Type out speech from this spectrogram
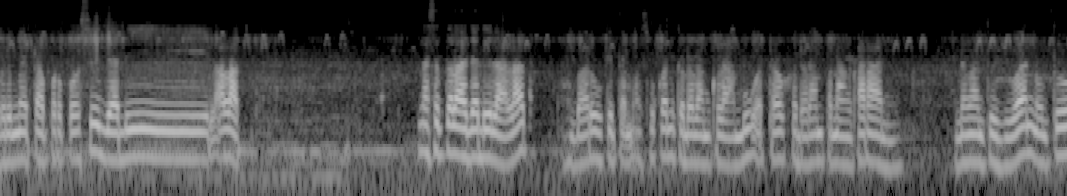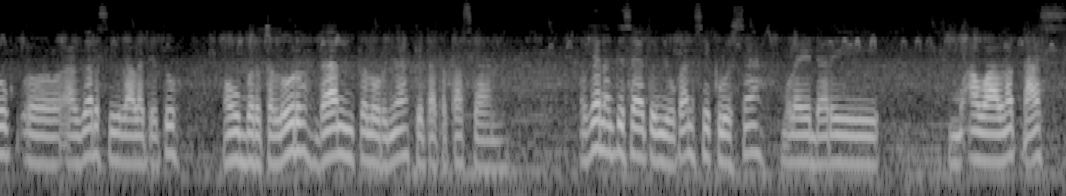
bermetaproposi jadi lalat. Nah setelah jadi lalat baru kita masukkan ke dalam kelambu atau ke dalam penangkaran dengan tujuan untuk e, agar si lalat itu mau bertelur dan telurnya kita tetaskan. Oke nanti saya tunjukkan siklusnya mulai dari awal netas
